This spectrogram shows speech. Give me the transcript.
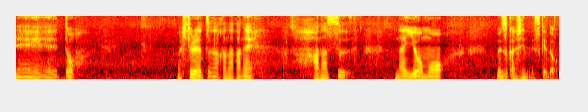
えっ、ー、と一人だとなかなかね話す内容も難しいんですけど。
